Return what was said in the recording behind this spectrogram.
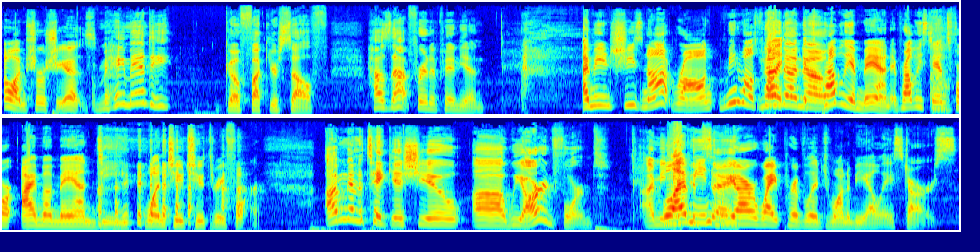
Oh, I'm sure she is. Hey, Mandy, go fuck yourself. How's that for an opinion? I mean, she's not wrong. Meanwhile, it's No, probably, no, no. it's probably a man. It probably stands for I'm a man D one two two three four. I'm going to take issue. Uh, we are informed. I mean, Well, I mean, say- we are white privilege wannabe LA stars,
